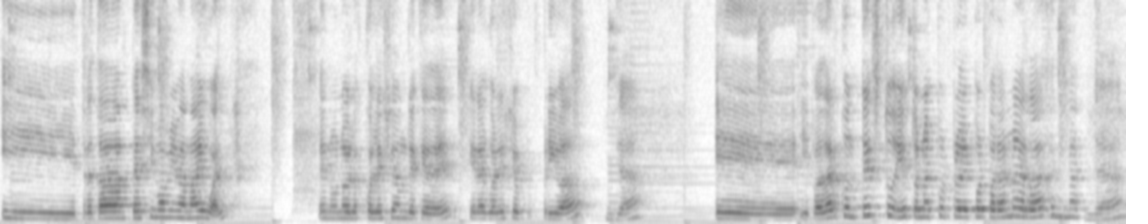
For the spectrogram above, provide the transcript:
Y trataban pésimo a mi mamá igual. En uno de los colegios donde quedé, que era colegio privado. ya, Eh, y para dar contexto, y esto no es por, por pararme de raja ni nada, ya.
